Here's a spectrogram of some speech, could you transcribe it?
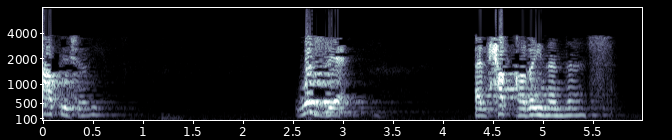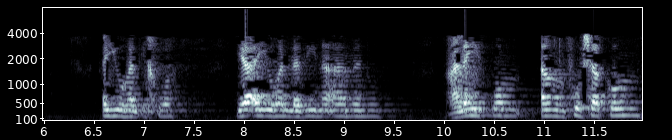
أعطي شريط وزع الحق بين الناس. أيها الإخوة يا أيها الذين آمنوا عليكم أنفسكم.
